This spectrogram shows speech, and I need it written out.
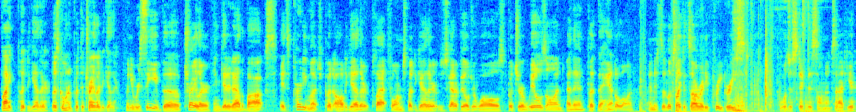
bike put together, let's go in and put the trailer together. When you receive the trailer and get it out of the box, it's pretty much put all together. Platforms put together, you just got to build your walls, put your wheels on, and then put the handle on. And it looks like it's already pre-greased. We'll just stick this on inside here.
